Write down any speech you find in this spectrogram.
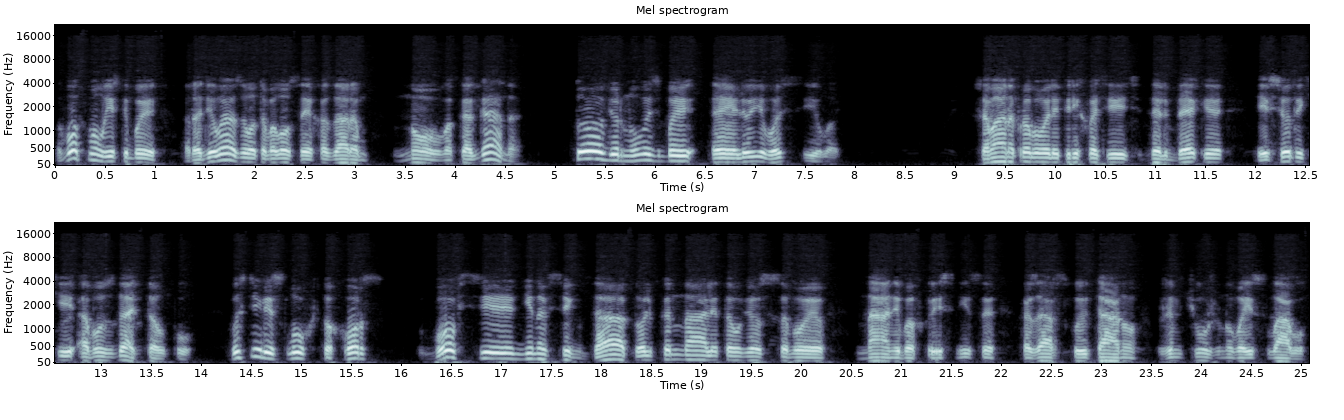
Вот, мол, если бы родила золотоволосая хазарам нового Кагана, то вернулась бы Элю его сила. Шаманы пробовали перехватить Дельбеке и все-таки обуздать толпу. Пустили слух, что Хорс вовсе не навсегда, только налито увез с собою на небо в колеснице хазарскую Тану, жемчужину Воиславу,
